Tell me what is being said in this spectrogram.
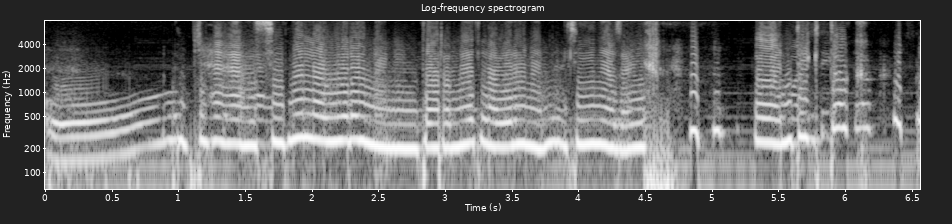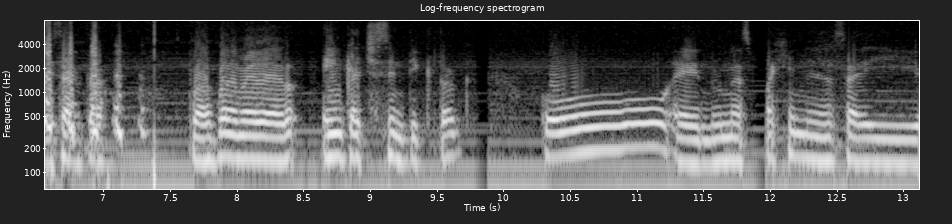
O Ya, si no la vieron en internet, la vieron en el cine, o sea, o en TikTok. exacto. Pueden ver en cachos en TikTok o en unas páginas ahí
